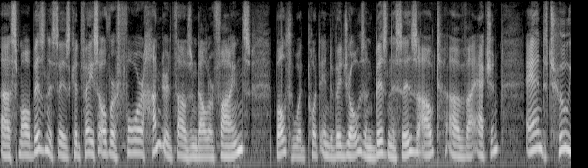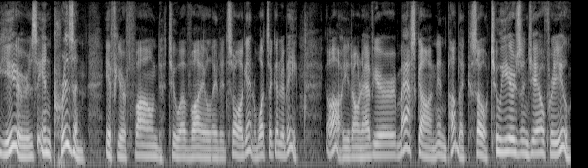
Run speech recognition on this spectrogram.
uh, small businesses could face over $400,000 fines. Both would put individuals and businesses out of uh, action, and two years in prison if you're found to have violated. So, again, what's it going to be? Oh, you don't have your mask on in public, so two years in jail for you.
